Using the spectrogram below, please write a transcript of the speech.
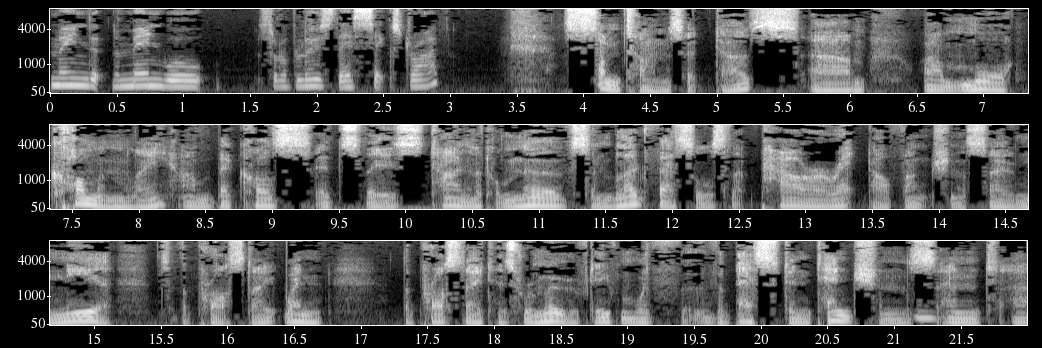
mean that the men will sort of lose their sex drive? Sometimes it does. Um, um, more commonly um, because it's these tiny little nerves and blood vessels that power erectile function are so near to the prostate when the prostate is removed, even with the best intentions mm. and uh,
